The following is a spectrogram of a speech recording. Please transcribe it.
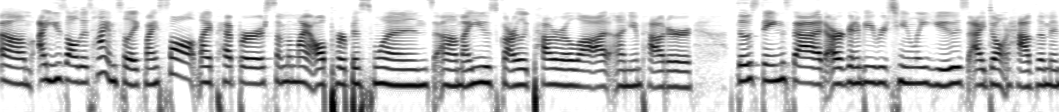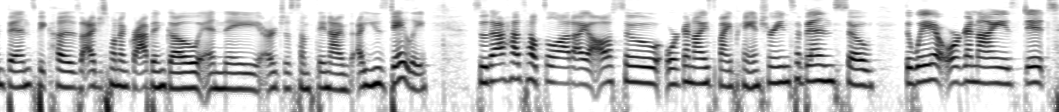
um, I use all the time. So, like my salt, my pepper, some of my all purpose ones. Um, I use garlic powder a lot, onion powder. Those things that are going to be routinely used, I don't have them in bins because I just want to grab and go, and they are just something I, I use daily. So that has helped a lot. I also organized my pantry into bins. So the way I organized it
